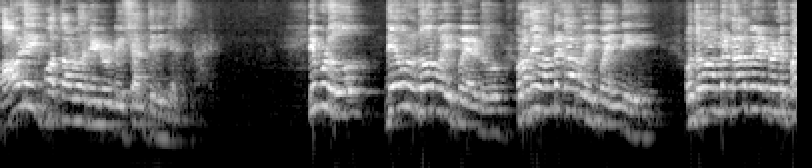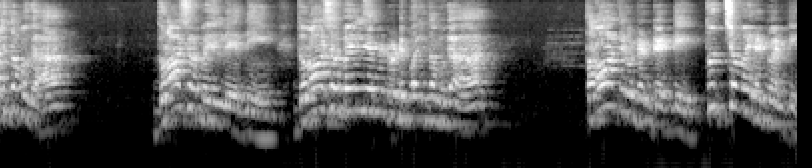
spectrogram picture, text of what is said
పాడైపోతాడు అనేటువంటి విషయాన్ని తెలియజేస్తున్నాడు. ఇప్పుడు దేవుని దూరం అయిపోయాడు హృదయం అంధకారం అయిపోయింది. ఉదయం అంధకారమైనటువంటి ఫలితముగా దురాశలు బయలుదేరి దురాశలు బయలుదేరినటువంటి ఫలితముగా తర్వాత ఏమిటంటే అండి తుచ్చమైనటువంటి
